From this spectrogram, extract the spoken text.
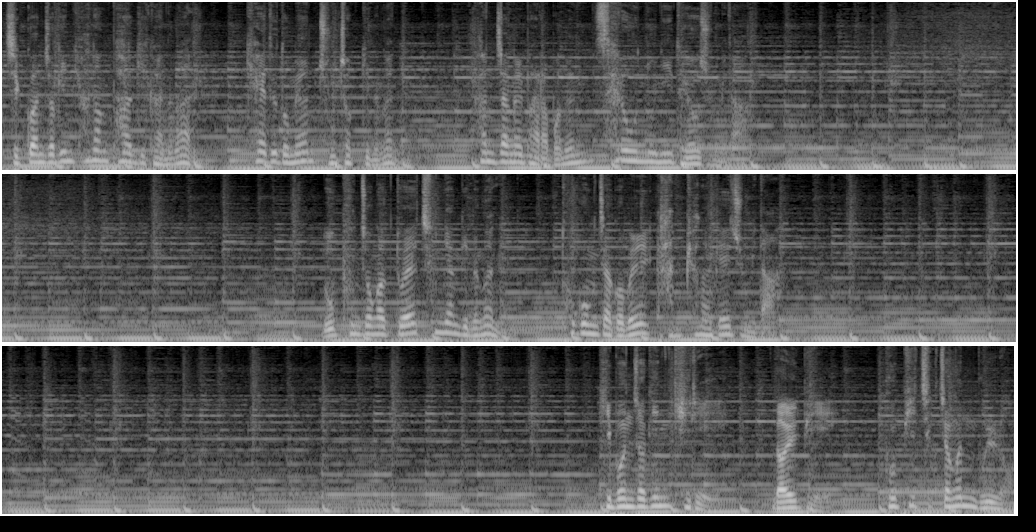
직관적인 현황 파악이 가능한 CAD 도면 중첩 기능은 현장을 바라보는 새로운 눈이 되어줍니다. 높은 정확도의 측량 기능은 토공 작업을 간편하게 해줍니다. 기본적인 길이, 넓이, 부피 측정은 물론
